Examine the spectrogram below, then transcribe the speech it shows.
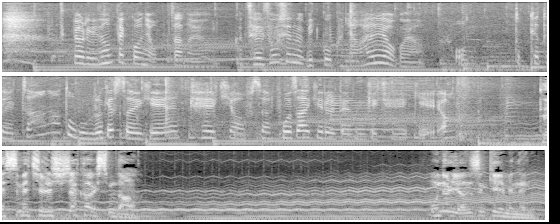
특별히 선택권이 없잖아요. 그제 소신을 믿고 그냥 하려고요. 어떻게 될지 하나도 모르겠어요, 이게. 계획이 없어요. 보자기를 내는 게 계획이에요. 데스매치를 시작하겠습니다. 오늘 연승 게임에는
